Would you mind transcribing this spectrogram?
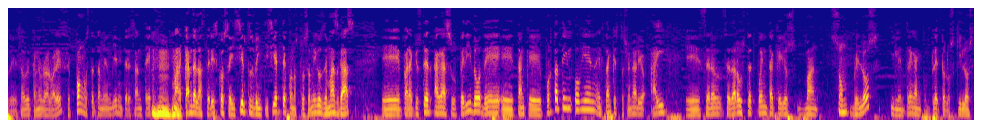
de Saúl El Canelo Álvarez, se ponga usted también bien interesante, marcando el asterisco 627 con nuestros amigos de Más Gas, eh, para que usted haga su pedido de eh, tanque portátil o bien el tanque estacionario. Ahí eh, será- se dará usted cuenta que ellos van, son veloz y le entregan completo los kilos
